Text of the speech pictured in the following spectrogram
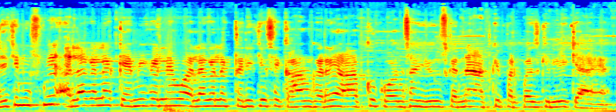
लेकिन उसमें अलग अलग केमिकल हैं वो अलग अलग तरीके से काम कर रहे हैं। आपको कौन सा यूज़ करना है आपके पर्पज़ के लिए क्या है?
